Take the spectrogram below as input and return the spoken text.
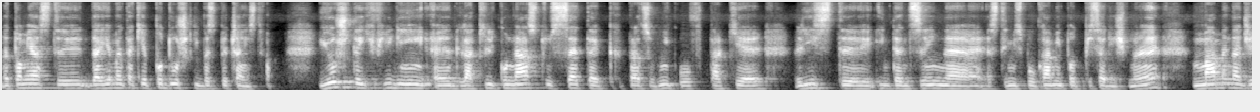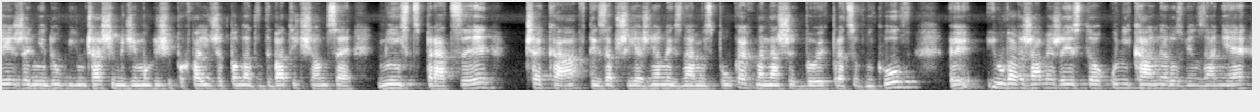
natomiast y, dajemy takie poduszki bezpieczeństwa. Już w tej chwili y, dla kilkunastu setek pracowników takie listy intencyjne z tymi spółkami podpisaliśmy. Mamy nadzieję, że w niedługim czasie będziemy mogli się pochwalić, że ponad 2000 miejsc pracy czeka w tych zaprzyjaźnionych z nami spółkach na naszych byłych pracowników y, i uważamy, że jest to unikalne rozwiązanie.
